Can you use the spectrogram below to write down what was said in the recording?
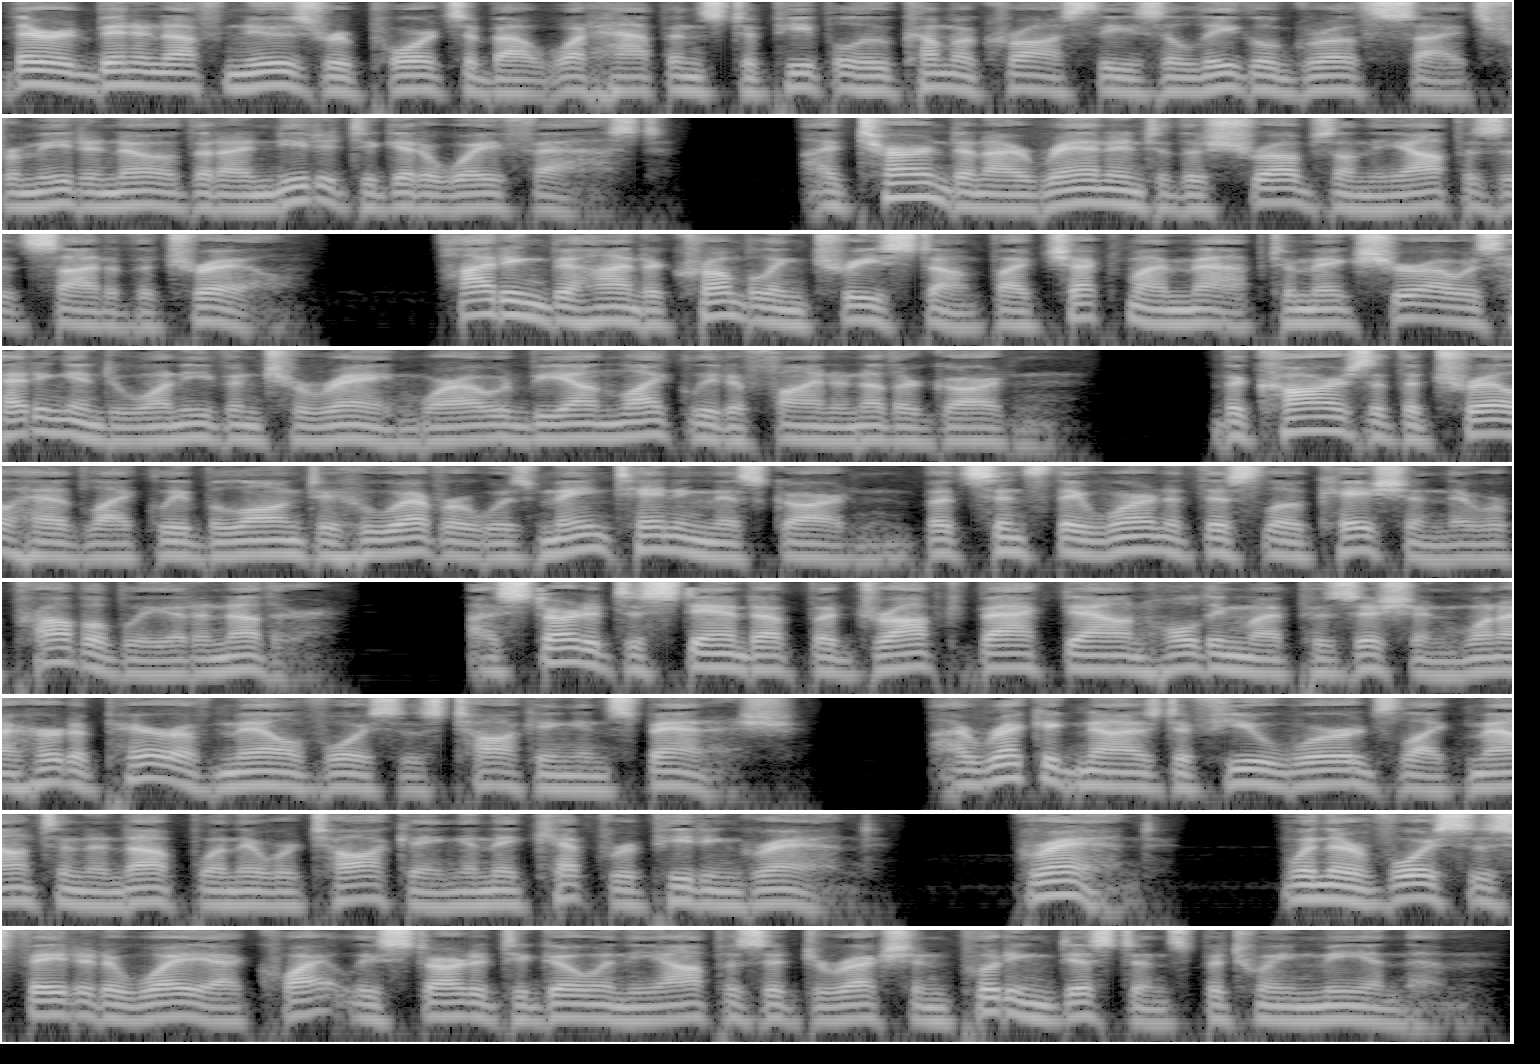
There had been enough news reports about what happens to people who come across these illegal growth sites for me to know that I needed to get away fast. I turned and I ran into the shrubs on the opposite side of the trail. Hiding behind a crumbling tree stump, I checked my map to make sure I was heading into uneven terrain where I would be unlikely to find another garden. The cars at the trailhead likely belonged to whoever was maintaining this garden, but since they weren't at this location, they were probably at another. I started to stand up but dropped back down holding my position when I heard a pair of male voices talking in Spanish. I recognized a few words like mountain and up when they were talking and they kept repeating grand. Grand. When their voices faded away, I quietly started to go in the opposite direction, putting distance between me and them.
